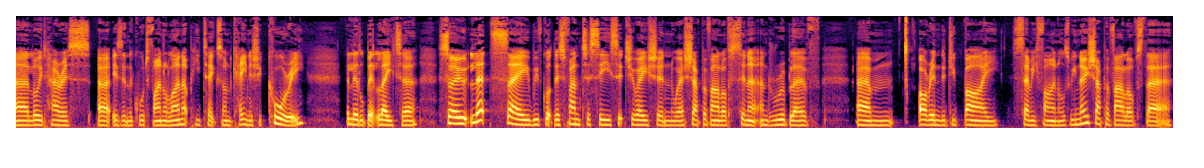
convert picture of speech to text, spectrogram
Uh, Lloyd Harris uh, is in the quarterfinal lineup. He takes on Kei Nishikori a little bit later. So let's say we've got this fantasy situation where Shapovalov, Sinner, and Rublev um, are in the Dubai semi-finals. We know Shapovalov's there.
